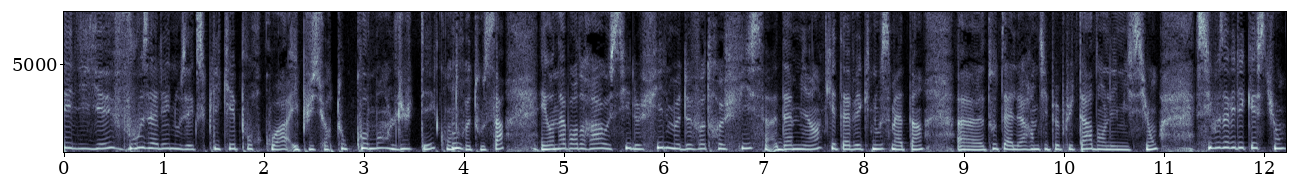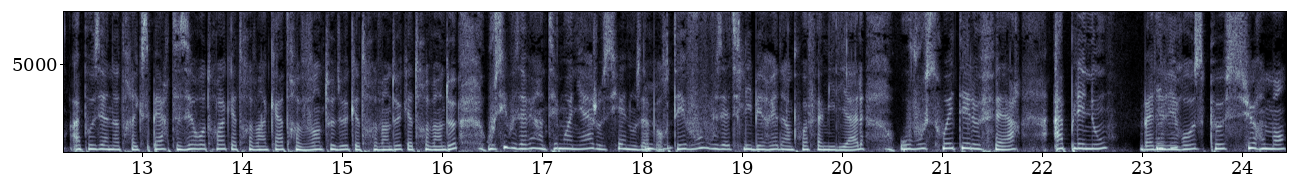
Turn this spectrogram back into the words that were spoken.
est lié. Vous allez nous expliquer pourquoi et puis surtout comment lutter contre mhm. tout ça. Et on abordera aussi le film de votre fils Damien qui est avec nous ce matin, euh, tout à l'heure, un petit peu plus tard dans l'émission. Si vous avez des questions à poser à notre experte, 03 84 22 82 82, ou si vous avez un témoignage aussi à nous mhm. apporter, vous, vous êtes libéré d'un poids familial ou vous souhaitez le faire, appelez-nous. Valérie mhm. Rose peut sûrement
